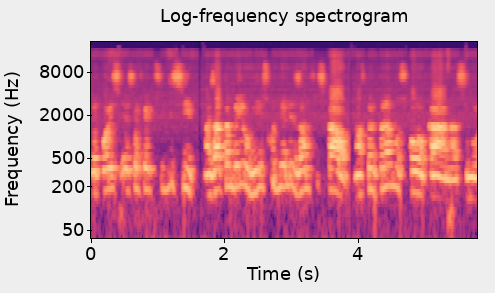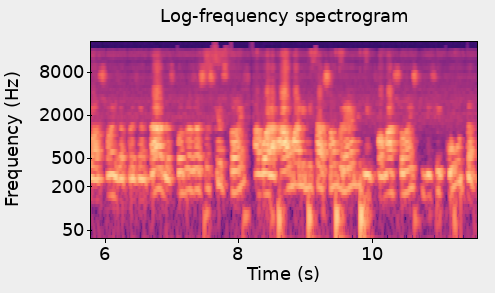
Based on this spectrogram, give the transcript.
Depois esse efeito se dissipa. Mas há também o risco de elisão fiscal. Nós tentamos colocar nas simulações apresentadas todas essas questões. Agora, há uma limitação grande de informações que dificulta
